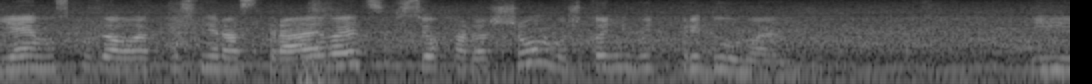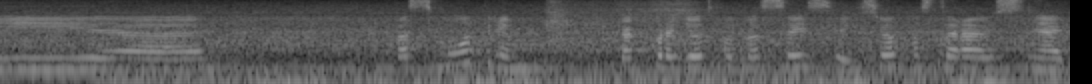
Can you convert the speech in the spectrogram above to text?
я ему сказала, пусть не расстраивается, все хорошо, мы что-нибудь придумаем. И э, посмотрим, как пройдет фотосессия. Все постараюсь снять.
